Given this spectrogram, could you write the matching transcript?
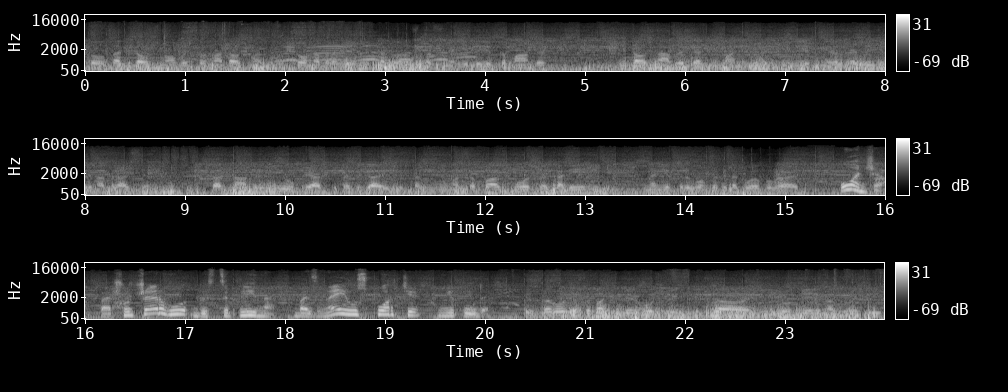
что так и должно быть, что она должна тянуть в том направлении, в котором спортсмен ей дает команды, не должна обращать внимание ни на какие внешние раздражители на трассе, как на другие упряжки, пробегающих там мимо собак, кошек, оленей. На некоторых гонках и такое бывает. Отже, в першу чергу дисципліна. Без неї у спорті нікуди. И Здоровье собаки в первую очередь. Нельзя ее перенагрузить.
